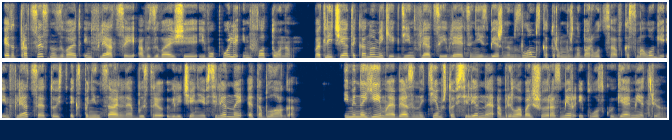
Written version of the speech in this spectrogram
Этот процесс называют инфляцией, а вызывающее его поле – инфлатоном. В отличие от экономики, где инфляция является неизбежным злом, с которым нужно бороться, в космологии инфляция, то есть экспоненциальное быстрое увеличение Вселенной – это благо. Именно ей мы обязаны тем, что Вселенная обрела большой размер и плоскую геометрию.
